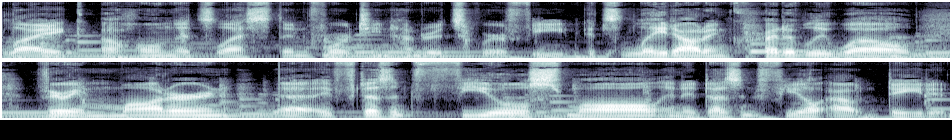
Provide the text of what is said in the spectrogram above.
like a home that's less than 1,400 square feet. It's laid out incredibly well, very modern. Uh, it doesn't feel small and it doesn't feel outdated.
